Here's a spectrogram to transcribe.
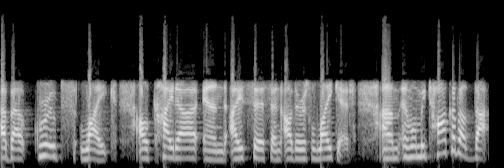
about groups like Al Qaeda and ISIS and others like it. Um, and when we talk about that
